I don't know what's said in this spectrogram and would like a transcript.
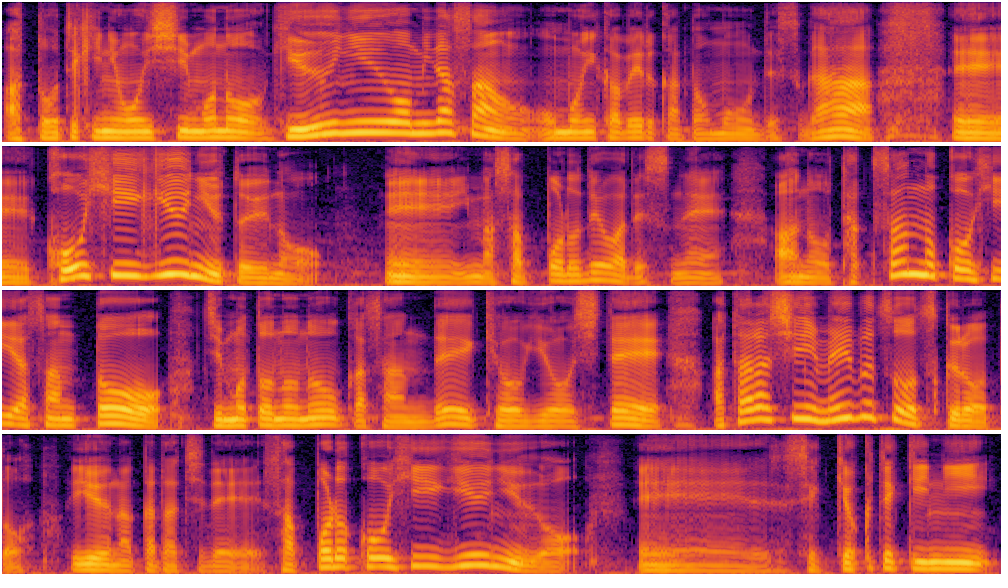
圧倒的に美味しいもの牛乳を皆さん思い浮かべるかと思うんですが、えー、コーヒー牛乳というのをえー、今札幌ではですねあのたくさんのコーヒー屋さんと地元の農家さんで協業して新しい名物を作ろうというような形で札幌コーヒー牛乳を、えー、積極的に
